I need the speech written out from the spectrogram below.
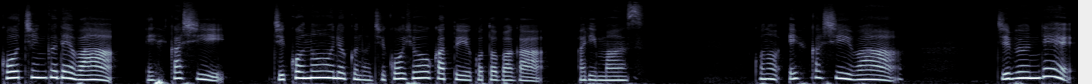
コーチングではエフィカシー自己能力の自己評価という言葉があります。このエフィカシーは自分で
